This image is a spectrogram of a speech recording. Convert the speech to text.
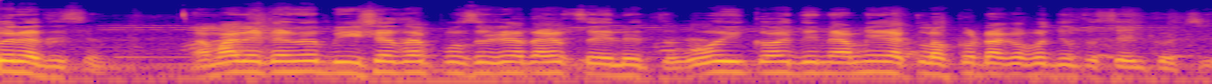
করে দিছেন আমার এখানে বিশ হাজার, পঁচিশ হাজার টাকা সেল হতো ওই কয়দিনে আমি এক লক্ষ টাকা পর্যন্ত সেল করছি।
